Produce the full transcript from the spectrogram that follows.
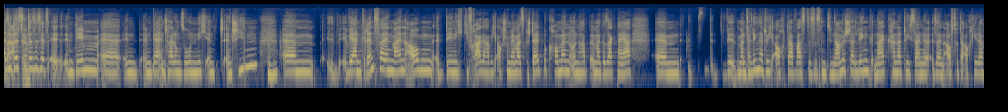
Also das, beachte. das ist jetzt äh, in dem äh, in, in der Entscheidung so nicht ent, entschieden. Mhm. Ähm, Wäre ein Grenzfall in meinen Augen, den ich die Frage habe ich auch schon mehrmals gestellt bekommen und habe immer gesagt, naja, ähm, man verlinkt natürlich auch da was, das ist ein dynamischer Link. Nike kann natürlich seine, seine Auftritte auch jeder,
